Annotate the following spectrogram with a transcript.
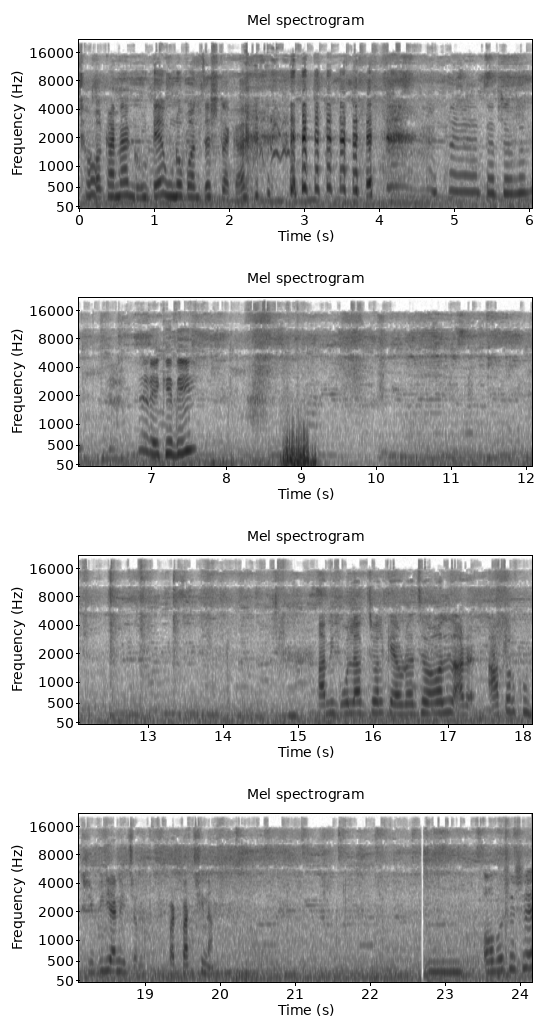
ছখানা ঘুটে উনপঞ্চাশ টাকা। তো চলো রেখে দিই। আমি গোলাপ জল, কেওড়া জল আর আতর খুঁজছি বিরিয়ানির জন্য বাট পাচ্ছি না। অবশেষে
